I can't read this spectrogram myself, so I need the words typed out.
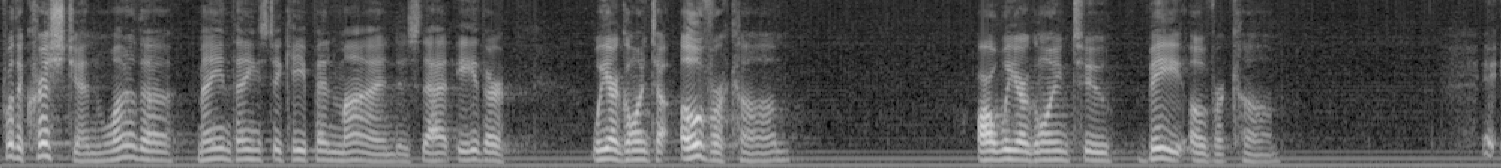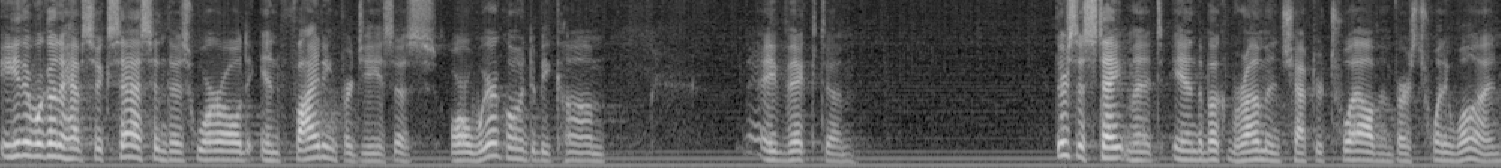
For the Christian, one of the main things to keep in mind is that either we are going to overcome or we are going to be overcome. Either we're going to have success in this world in fighting for Jesus, or we're going to become a victim. There's a statement in the book of Romans, chapter 12, and verse 21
